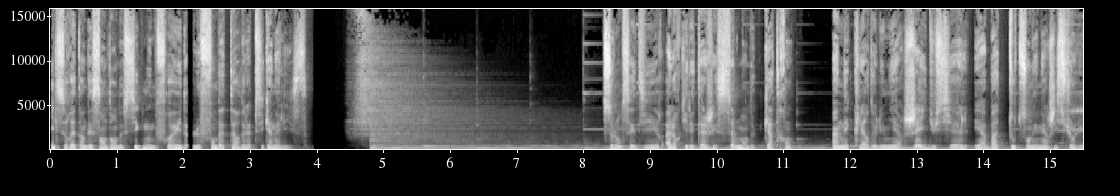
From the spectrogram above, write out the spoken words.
Il serait un descendant de Sigmund Freud, le fondateur de la psychanalyse. Selon ses dires, alors qu'il est âgé seulement de 4 ans, un éclair de lumière jaillit du ciel et abat toute son énergie sur lui.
